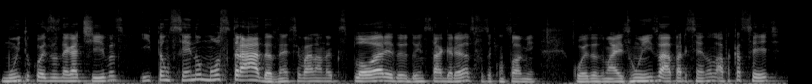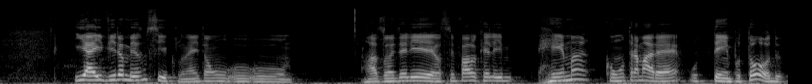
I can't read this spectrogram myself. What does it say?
muito coisas negativas e estão sendo mostradas, né? Você vai lá no Explorer do, do Instagram, se você consome coisas mais ruins, vai aparecendo lá pra cacete. E aí vira o mesmo ciclo, né? Então, o- o Razões, ele, eu sempre falo que ele rema contra a maré o tempo todo.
